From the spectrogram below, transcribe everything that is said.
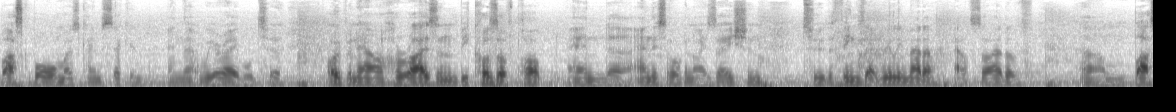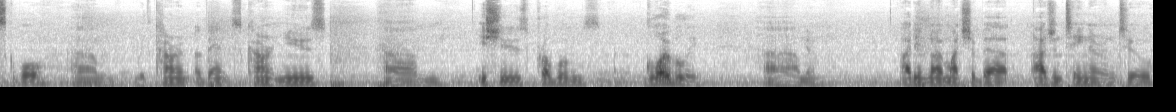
basketball almost came second and that we are able to open our horizon because of POP and, uh, and this organisation to the things that really matter outside of um, basketball um, with current events, current news, um, issues, problems globally. Um, Yeah. I didn't know much about Argentina until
